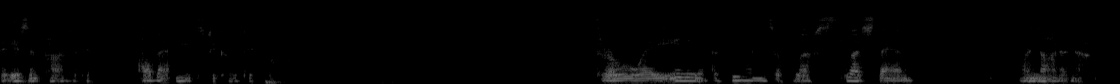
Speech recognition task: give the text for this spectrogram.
that isn't positive, all that needs to go too. Throw away any of the feelings of less, less than or not enough.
